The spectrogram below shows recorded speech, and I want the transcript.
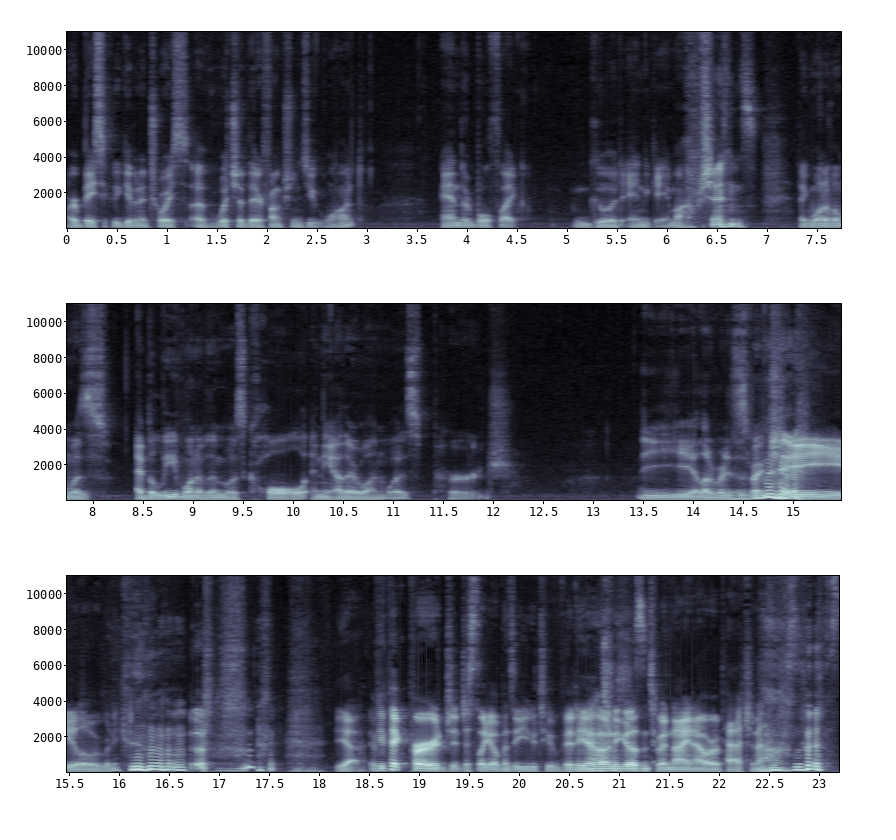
are basically given a choice of which of their functions you want and they're both like good end game options. I think one of them was, I believe one of them was Cull, and the other one was purge. Yeah, everybody, this is very hey, hello everybody. yeah, if you pick purge, it just like opens a YouTube video and it goes into a nine-hour patch analysis.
